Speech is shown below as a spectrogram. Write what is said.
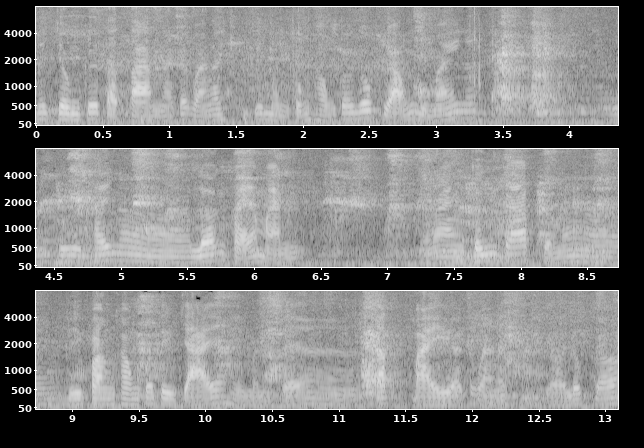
nói chung cứ tà tàn nè các bạn ơi, chứ mình cũng không có rút rỗng gì mấy nữa. Cứ thấy nó lớn khỏe mạnh, rồi nó ăn cứng cáp, rồi nó đi phân không có tiêu chảy thì mình sẽ tách bày ra các bạn ơi. Rồi lúc đó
